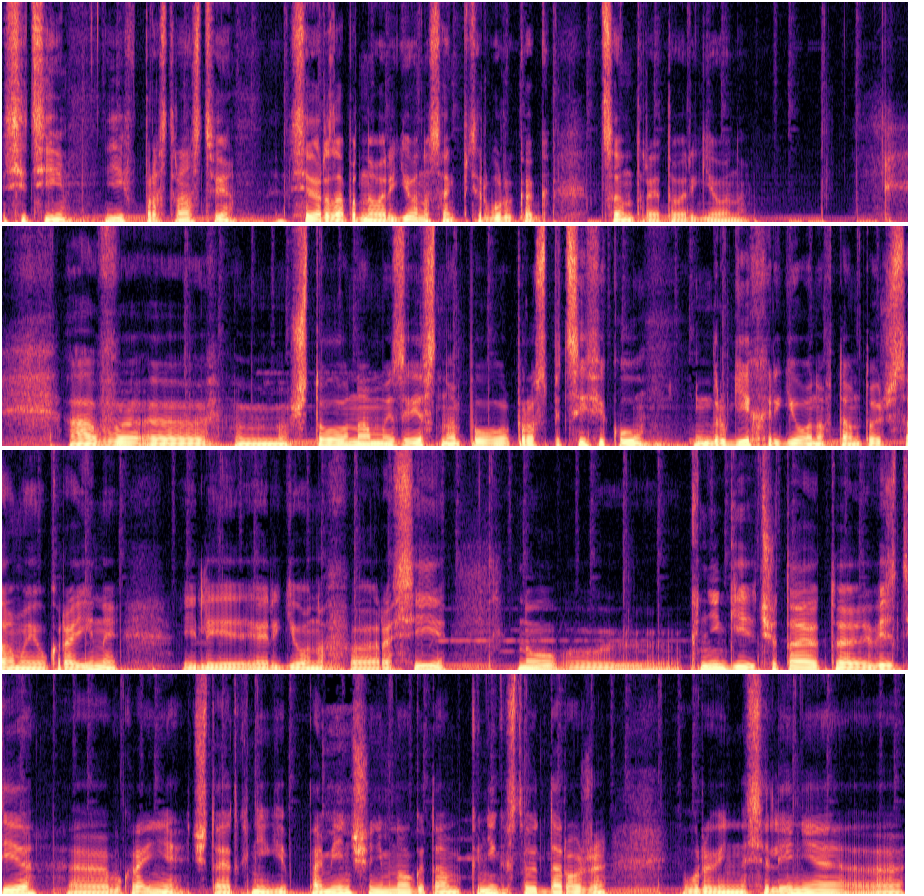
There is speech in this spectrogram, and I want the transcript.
сети, и в пространстве северо-западного региона Санкт-Петербурга как центра этого региона. А в, э, что нам известно по, про специфику других регионов, там той же самой Украины или регионов э, России, ну, э, книги читают э, везде. В Украине читают книги поменьше немного, там книга стоит дороже, уровень населения э,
